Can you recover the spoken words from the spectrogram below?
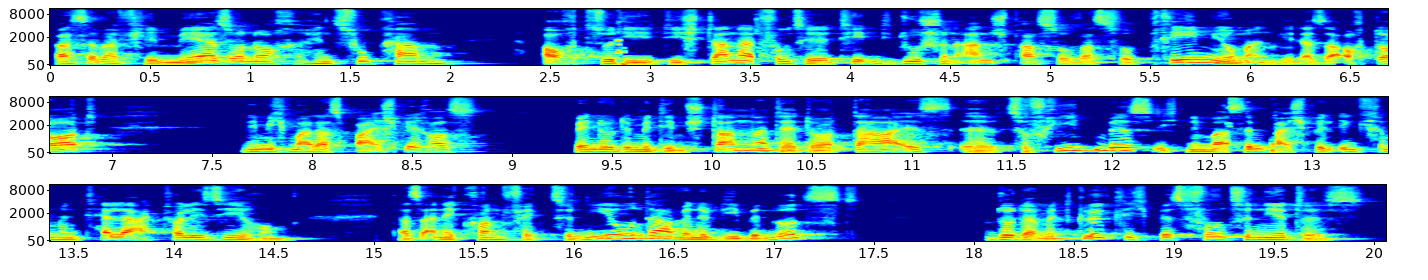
Was aber viel mehr so noch hinzukam, auch so die, die Standardfunktionalitäten, die du schon ansprachst, so was so Premium angeht. Also auch dort nehme ich mal das Beispiel raus, wenn du mit dem Standard, der dort da ist, äh, zufrieden bist. Ich nehme mal zum Beispiel inkrementelle Aktualisierung. Da ist eine Konfektionierung da, wenn du die benutzt und du damit glücklich bist, funktioniert es.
